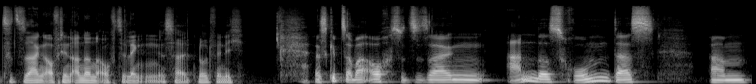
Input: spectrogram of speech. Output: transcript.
sozusagen auf den anderen aufzulenken, ist halt notwendig. Es gibt es aber auch sozusagen andersrum, dass ähm,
